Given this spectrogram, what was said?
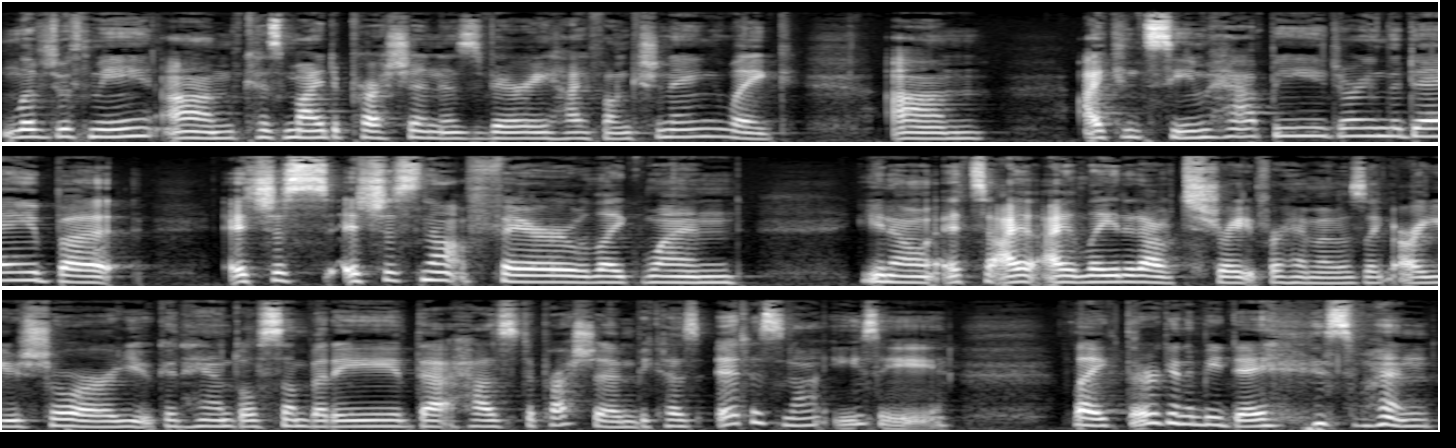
lived with me um cuz my depression is very high functioning like um I can seem happy during the day but it's just it's just not fair like when you know, it's I, I laid it out straight for him. I was like, Are you sure you can handle somebody that has depression? Because it is not easy. Like, there are going to be days when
